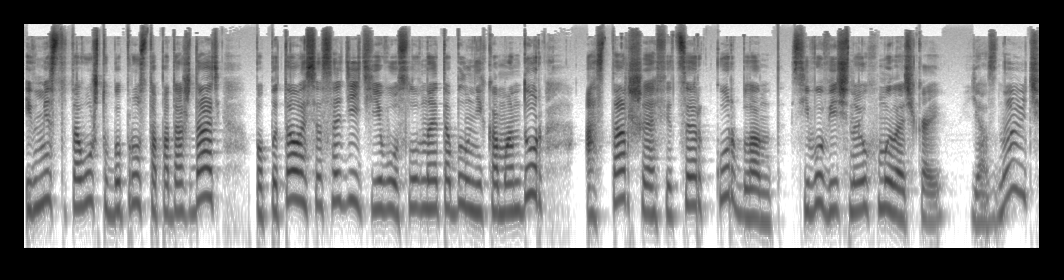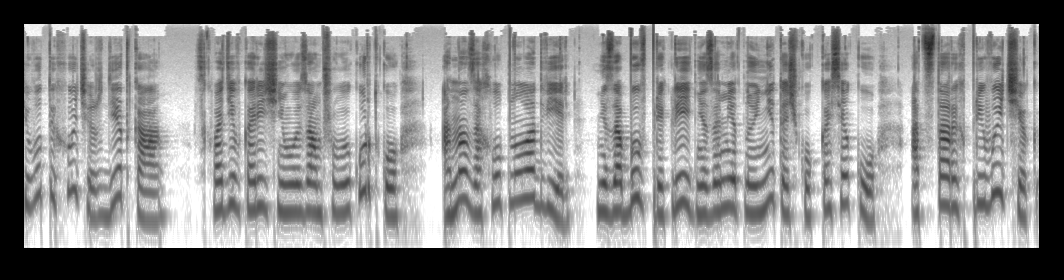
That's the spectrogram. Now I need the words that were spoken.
и вместо того, чтобы просто подождать, попыталась осадить его, словно это был не командор, а старший офицер Корбланд с его вечной ухмылочкой. «Я знаю, чего ты хочешь, детка». Схватив коричневую замшевую куртку, она захлопнула дверь, не забыв приклеить незаметную ниточку к косяку. От старых привычек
